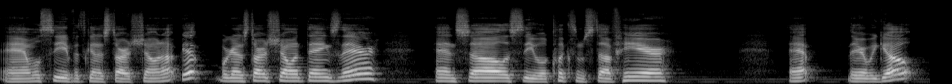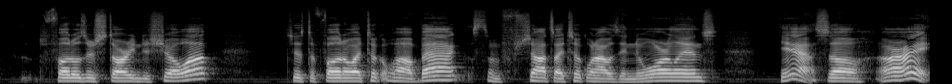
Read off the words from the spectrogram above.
and we'll see if it's going to start showing up. Yep, we're going to start showing things there. And so let's see, we'll click some stuff here. Yep, there we go. Photos are starting to show up. Just a photo I took a while back. Some shots I took when I was in New Orleans. Yeah, so, all right.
